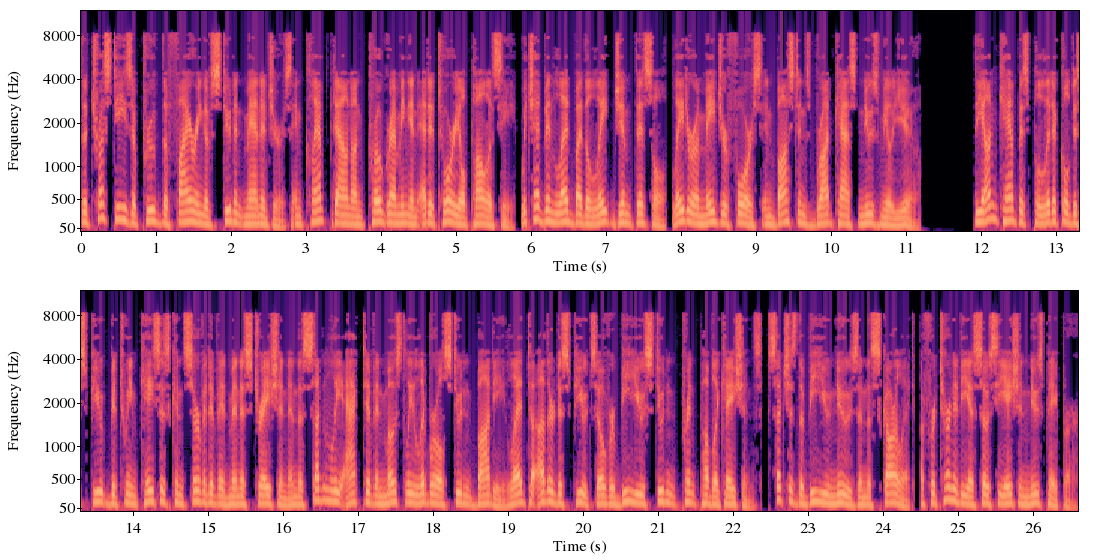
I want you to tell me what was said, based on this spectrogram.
The trustees approved the firing of student managers and clamped down on programming and editorial policy, which had been led by the late Jim Thistle, later a major force in Boston's broadcast news milieu. The on-campus political dispute between Case's conservative administration and the suddenly active and mostly liberal student body led to other disputes over BU student print publications, such as the BU News and the Scarlet, a fraternity association newspaper.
